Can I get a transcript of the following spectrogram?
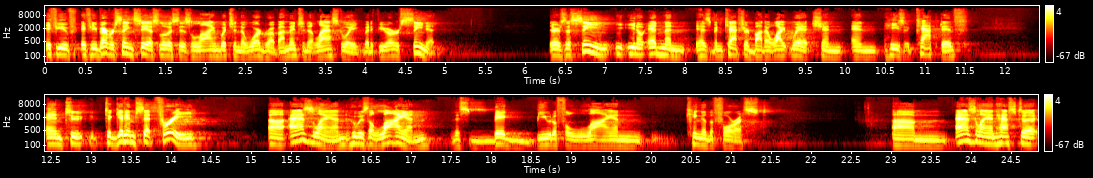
If you've, if you've ever seen C.S. Lewis's Lion, Witch in the Wardrobe, I mentioned it last week, but if you've ever seen it, there's a scene, you know, Edmund has been captured by the White Witch and, and he's a captive. And to, to get him set free, uh, Aslan, who is a lion, this big, beautiful lion, king of the forest, um, Aslan has to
